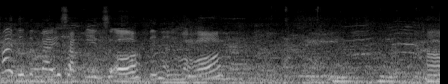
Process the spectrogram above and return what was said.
Ay, dito tayo sa kids, oh. Tingnan mo, oh. Ha.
